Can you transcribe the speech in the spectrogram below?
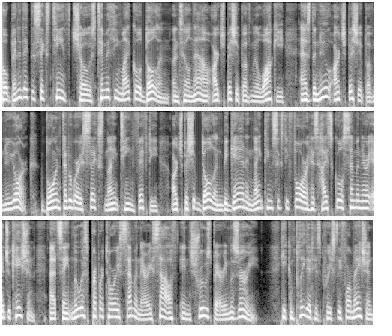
Pope Benedict XVI chose Timothy Michael Dolan, until now Archbishop of Milwaukee, as the new Archbishop of New York. Born February 6, 1950, Archbishop Dolan began in 1964 his high school seminary education at St. Louis Preparatory Seminary South in Shrewsbury, Missouri. He completed his priestly formation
